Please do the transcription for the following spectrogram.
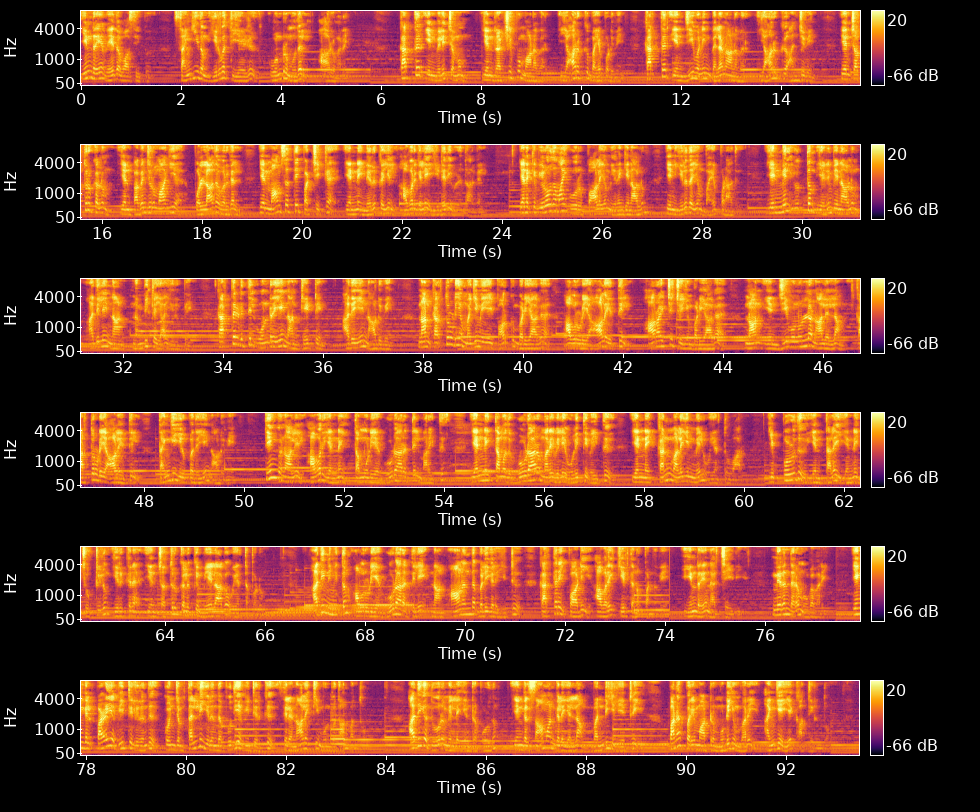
இன்றைய வேத வாசிப்பு சங்கீதம் இருபத்தி ஏழு ஒன்று முதல் ஆறு வரை. கர்த்தர் என் வெளிச்சமும் என் ரட்சிப்பும் ஆனவர் யாருக்கு பயப்படுவேன்? கர்த்தர் என் ஜீவனின் பலனானவர் யாருக்கு அஞ்சுவேன்? என் சத்துருக்களும் என் பகஞ்சுருமாகிய பொல்லாதவர்கள் என் மாம்சத்தை பட்சிக்க என்னை நெருக்கையில் அவர்களே இடறி விழுந்தார்கள். எனக்கு விரோதமாய் ஒரு பாளையம் இறங்கினாலும் என் இருதயம் பயப்படாது. என்மேல் யுத்தம் எழும்பினாலும் அதிலே நான் நம்பிக்கையாய் இருப்பேன் கர்த்தரிடத்தில் ஒன்றையே நான் கேட்டேன் அதையே நாடுவேன். நான் கர்த்தருடைய மகிமையை பார்க்கும்படியாக அவருடைய ஆலயத்தில் ஆராய்ச்சி செய்யும்படியாக நான் என் ஜீவனுள்ள நாளெல்லாம் கர்த்தருடைய ஆலயத்தில் தங்கி இருப்பதையே நாடுவேன். தீங்கு நாளில் அவர் என்னை தம்முடைய கூடாரத்தில் மறைத்து என்னை தமது கூடார மறைவிலே ஒழித்து வைத்து என்னை கண்மலையின் மேல் உயர்த்துவார். இப்பொழுது என் தலை என்னை சுற்றிலும் இருக்கிற என் சத்துருக்களுக்கு மேலாக உயர்த்தப்படும். அதிநிமித்தம் அவருடைய கூடாரத்திலே நான் ஆனந்த பலிகளை இட்டு கர்த்தரை பாடி அவரை கீர்த்தனம் பண்ணுவேன். இன்றைய நற்செய்தி. நிரந்தர முகவரி. எங்கள் பழைய வீட்டிலிருந்து கொஞ்சம் தள்ளி இருந்த புதிய வீட்டிற்கு சில நாளைக்கு முன்பு தான் வந்தோம். அதிக தூரம் இல்லை என்ற பொழுதும் எங்கள் சாமான்களை எல்லாம் வண்டியில் ஏற்றி பணப்பரிமாற்றம் முடியும் வரை அங்கேயே காத்திருந்தோம்.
